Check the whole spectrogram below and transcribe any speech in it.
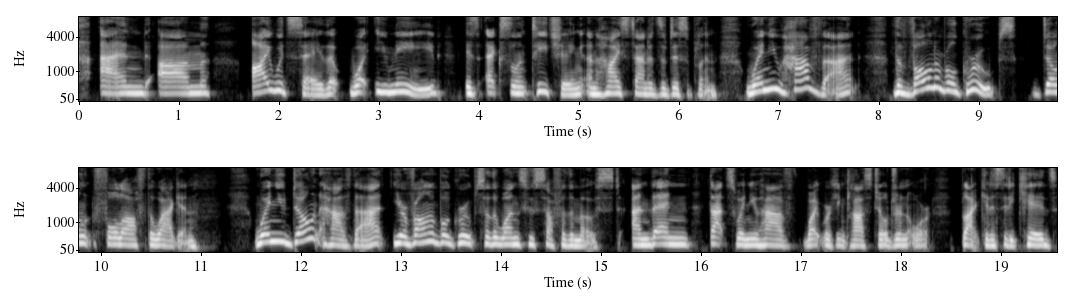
and, um, I would say that what you need is excellent teaching and high standards of discipline. When you have that, the vulnerable groups don't fall off the wagon. When you don't have that, your vulnerable groups are the ones who suffer the most. And then that's when you have white working class children or black inner city kids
